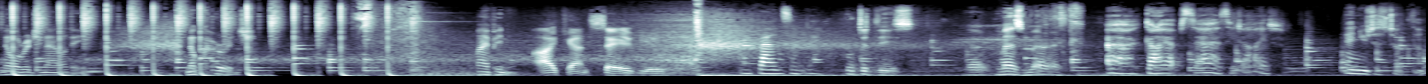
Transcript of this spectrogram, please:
No originality. No courage. My opinion. I can't save you. I found something. Who did these? They're mesmeric. A guy upstairs, he died. And you just took them.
